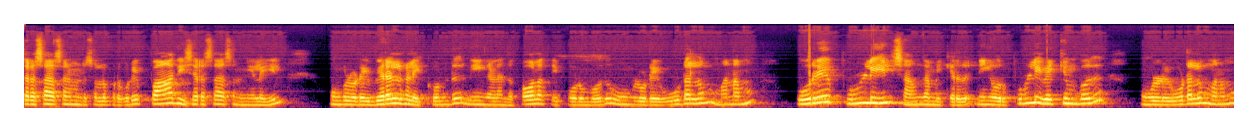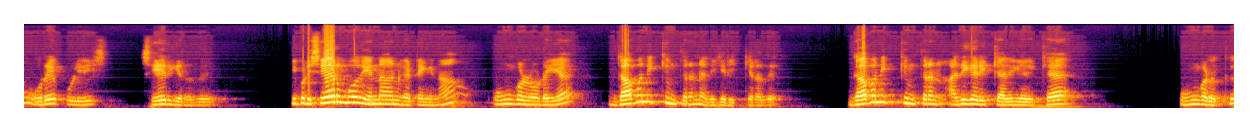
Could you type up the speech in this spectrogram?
சிரசாசனம் என்று சொல்லப்படக்கூடிய பாதி சிரசாசன நிலையில் உங்களுடைய விரல்களை கொண்டு நீங்கள் அந்த கோலத்தை போடும்போது உங்களுடைய உடலும் மனமும் ஒரே புள்ளியில் சங்கமிக்கிறது. நீங்கள் ஒரு புள்ளி வைக்கும்போது உங்களுடைய உடலும் மனமும் ஒரே புள்ளியில் சேர்கிறது. இப்படி சேரும்போது என்னன்னு கேட்டிங்கன்னா உங்களுடைய கவனிக்கும் திறன் அதிகரிக்கிறது. கவனிக்கும் திறன் அதிகரிக்க அதிகரிக்க உங்களுக்கு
